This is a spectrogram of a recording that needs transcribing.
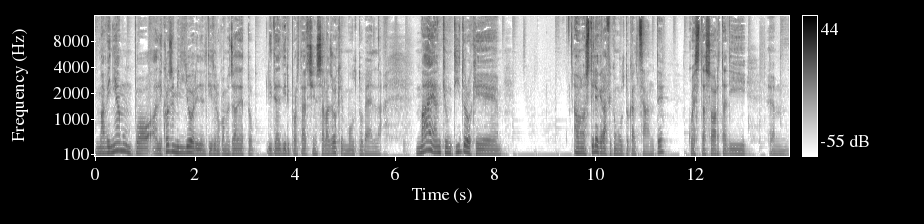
Ma veniamo un po' alle cose migliori del titolo, come ho già detto, l'idea di riportarci in sala giochi è molto bella, ma è anche un titolo che ha uno stile grafico molto calzante, questa sorta di um,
